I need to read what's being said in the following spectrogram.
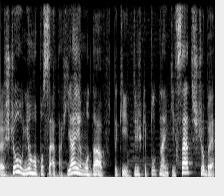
Е, Що у нього по сетах? Я йому дав такий трішки плотненький сет, щоб е,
